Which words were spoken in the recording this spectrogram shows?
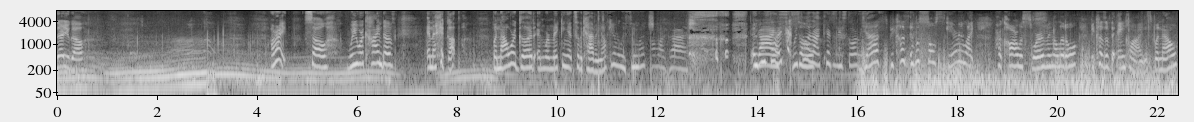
There you go. All right, so we were kind of in a hiccup, but now we're good and we're making it to the cabin. Y'all can't really see much. Oh my gosh. It Guys, was like we so. telling our kids these stories. Yes, because it was so scary. Like her car was swerving a little because of the inclines, but now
